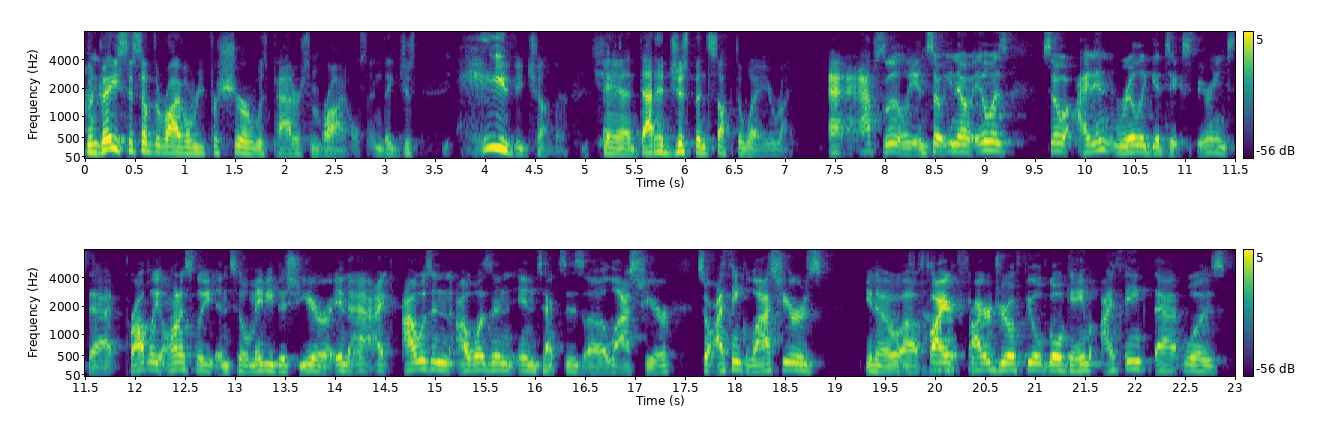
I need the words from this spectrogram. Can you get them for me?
the, basis of the rivalry for sure was Patterson Briles, and they just hated each other. Yeah. And that had just been sucked away. You're right. A- absolutely. And so, you know, it was so I didn't really get to experience that probably honestly until maybe this year. And I I was in I wasn't in Texas uh, last year, so I think last year's you know uh, fire fire drill field goal game. I think that was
